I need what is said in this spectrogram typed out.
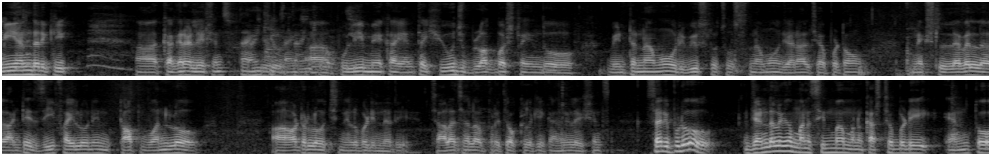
మీ అందరికీ కంగ్రాచులేషన్స్ థ్యాంక్ యూ థ్యాంక్ పులి మేక ఎంత హ్యూజ్ బ్లాక్ బస్టర్ అయిందో వింటున్నాము రివ్యూస్లో చూస్తున్నాము జనాలు చెప్పటం. నెక్స్ట్ లెవెల్ అంటే జీ ఫైవ్లోనే టాప్ వన్లో ఆ ఆర్డర్లో వచ్చి నిలబడింది అది. చాలా చాలా ప్రతి ఒక్కరికి కంగ్రాచులేషన్స్ సార్ ఇప్పుడు జనరల్గా మన సినిమా మనం కష్టపడి ఎంతో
